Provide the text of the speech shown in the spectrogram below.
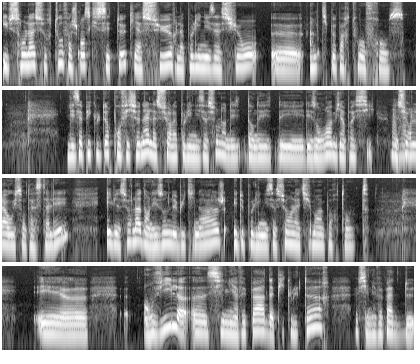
Ils sont là surtout, enfin je pense que c'est eux qui assurent la pollinisation euh, un petit peu partout en France. Les apiculteurs professionnels assurent la pollinisation dans des, dans des, des- des endroits bien précis. Bien Mhm. sûr là où ils sont installés et bien sûr là dans les zones de butinage et de pollinisation relativement importantes. Et euh, en ville, euh, s'il n'y avait pas d'apiculteurs, euh, s'il n'y avait pas de-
